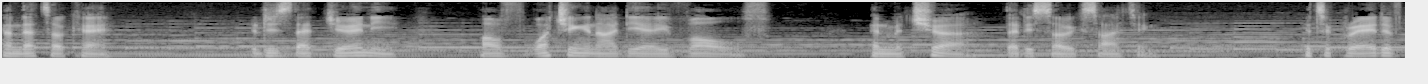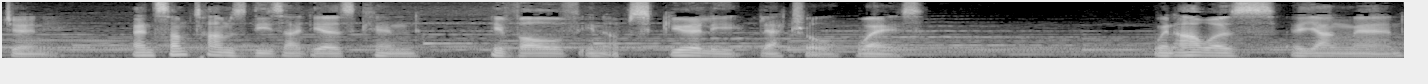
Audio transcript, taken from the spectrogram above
and that's okay. It is that journey of watching an idea evolve and mature that is so exciting. It's a creative journey, and sometimes these ideas can evolve in obscurely lateral ways. When I was a young man,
